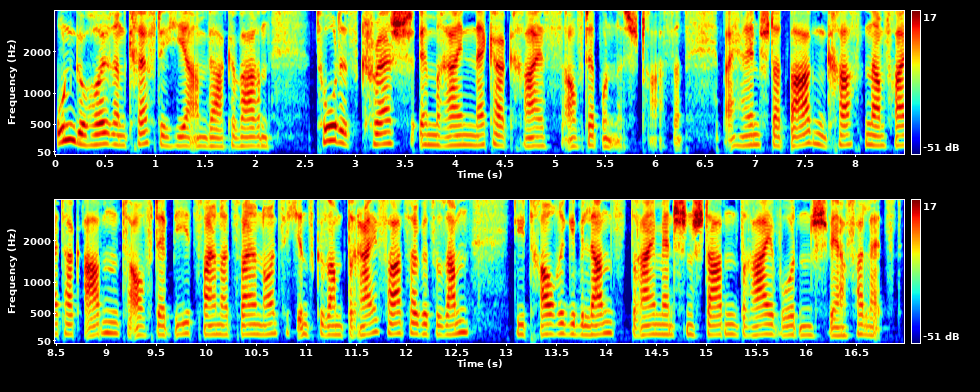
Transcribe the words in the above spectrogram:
ungeheuren Kräfte hier am Werke waren. Todescrash im Rhein-Neckar-Kreis auf der Bundesstraße. Bei Helmstadt-Bargen krachten am Freitagabend auf der B292 insgesamt drei Fahrzeuge zusammen. Die traurige Bilanz, drei Menschen starben, drei wurden schwer verletzt.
